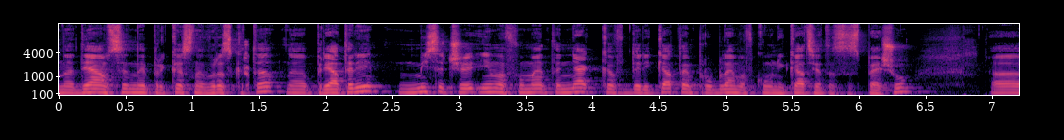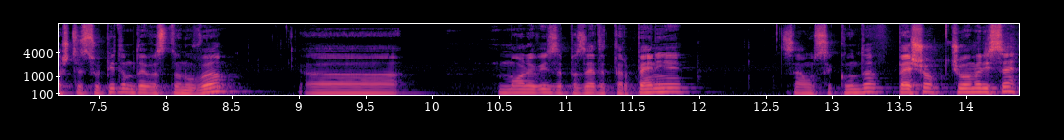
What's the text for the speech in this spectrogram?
Надявам се не прекъсна връзката. Приятели, мисля, че има в момента някакъв деликатен проблем в комуникацията с Пешо. Ще се опитам да я възстановя. Моля ви, запазете търпение. Само секунда. Пешо, чуваме ли се?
